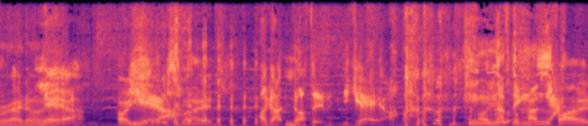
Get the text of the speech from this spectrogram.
right on. yeah. Are you Yeah. satisfied? I got nothing. Yeah. King Are you Nothing. yeah.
